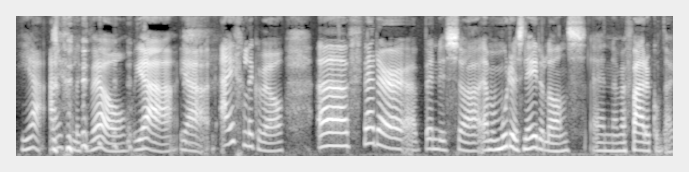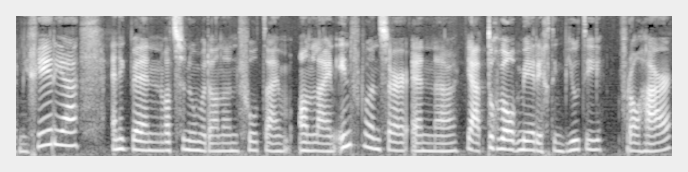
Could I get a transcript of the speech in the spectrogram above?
Ja, eigenlijk wel. ja, ja, eigenlijk wel. Eh, verder ben dus... ja, mijn moeder is Nederlands en mijn vader komt uit Nigeria. En ik ben wat ze noemen dan een fulltime online influencer. En ja, toch wel meer richting beauty, vooral haar.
